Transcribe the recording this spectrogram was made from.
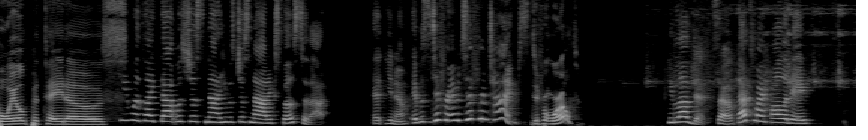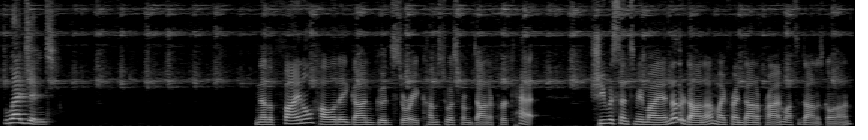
boiled potatoes. He was like that was just not he was just not exposed to that. It, you know, it was different. It was different times. Different world. He loved it. So that's my holiday legend. Now, the final holiday gone good story comes to us from Donna Perquette. She was sent to me by another Donna, my friend Donna Prime, lots of Donnas going on,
